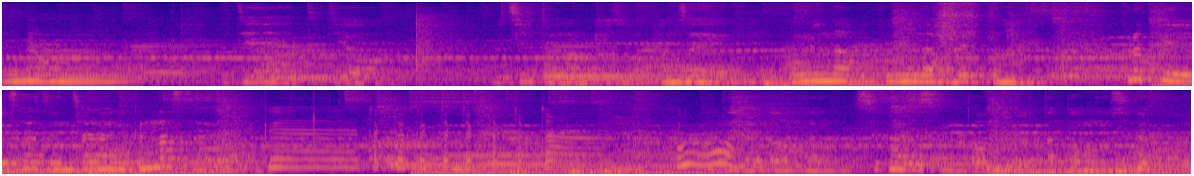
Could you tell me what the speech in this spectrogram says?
안녕. 이제 드디어 며칠 동안 계속 밤새 고민하고 고민하고 했던 프로필 사진. 끝. 짝짝짝짝짝짝짝. 네, 너무 수고하셨습니다. 언니도 일단 너무 수고했고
